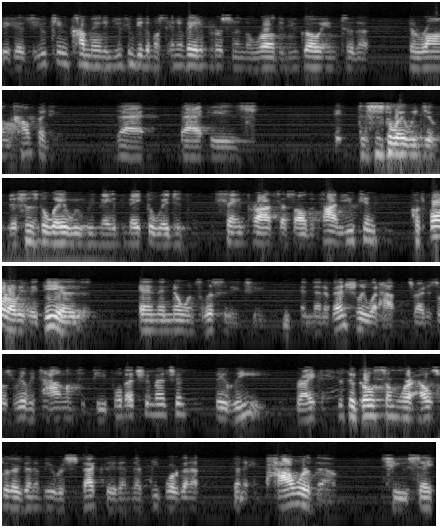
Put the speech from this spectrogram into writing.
Because you can come in and you can be the most innovative person in the world, and you go into the, the wrong company that that is, it, this is the way we do. This is the way we, we make, make the widgets. Same process all the time. You can put forward all these ideas, and then no one's listening to you. And then eventually, what happens, right, is those really talented people that you mentioned, they leave right? Just to go somewhere else where they're going to be respected and their people are going to going to empower them to say,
